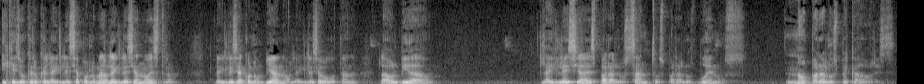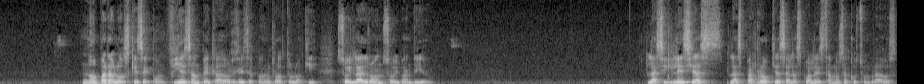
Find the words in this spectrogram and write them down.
y que yo creo que la iglesia, por lo menos la iglesia nuestra, la iglesia colombiana o la iglesia bogotana, la ha olvidado. La iglesia es para los santos, para los buenos, no para los pecadores, no para los que se confiesan pecadores y se ponen un rótulo aquí, soy ladrón, soy bandido. Las iglesias, las parroquias a las cuales estamos acostumbrados,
